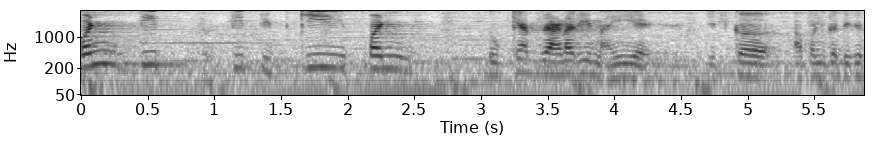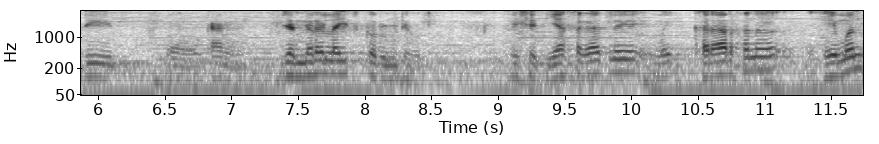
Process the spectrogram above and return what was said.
पण ती ती तितकी पण डोक्यात जाणारी नाही आहे जितकं आपण कधी कधी काय म्हणू जनरलाइज करून ठेवतो. निश्चित. या सगळ्यातले म्हणजे खऱ्या अर्थानं हेमंत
